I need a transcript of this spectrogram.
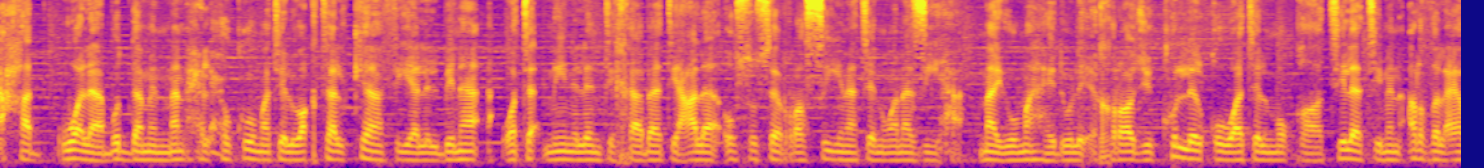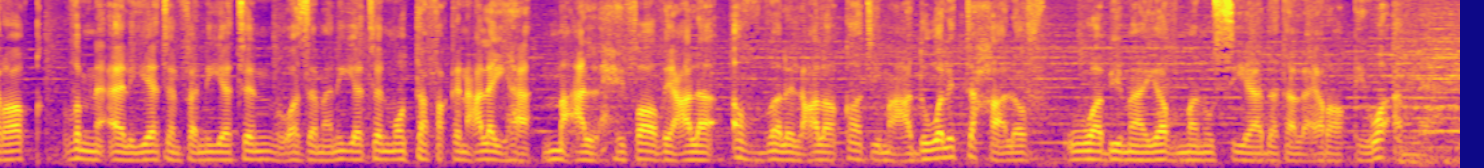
أحد ولا بد من منح الحكومة الوقت الكافي للبناء وتأمين الانتخابات على أسس رصينة ونزيهة ما يمهد لإخراج كل القوات المقاتلة من أرض العراق ضمن آليات فنية وزمنية متفق عليها مع الحفاظ على أفضل العلاقات مع دول التحالف وبما يضمن سيادة العراق وأمنه.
